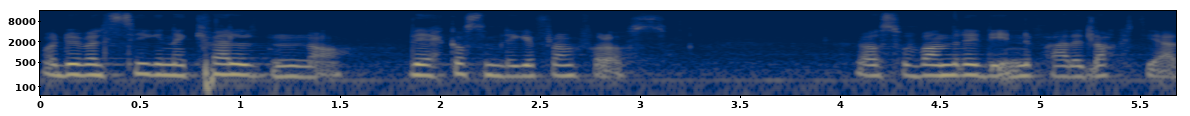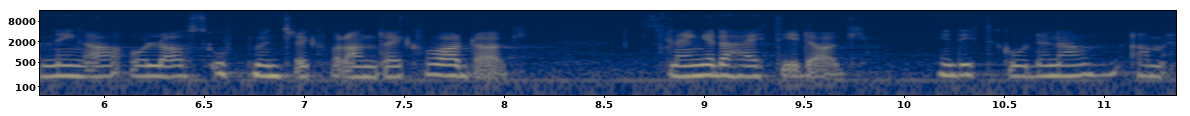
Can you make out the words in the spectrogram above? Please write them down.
Og du velsigne kvelden og veka som ligger framfor oss. La oss få vandre i dine ferdiglagte gjerninger, og la oss oppmuntre hverandre hver dag, så lenge det heter i dag. I ditt gode navn. Amen.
